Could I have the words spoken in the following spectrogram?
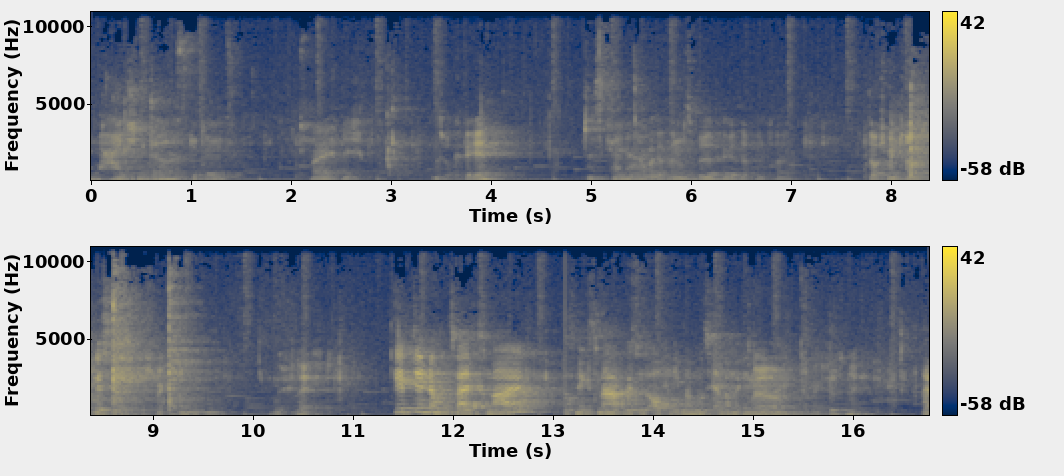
Nein, schmeckt doch nicht Skittles. Weiß ich nicht. Ist okay, Das ist keine aber Ahnung. gewöhnungsbedürftig ist auf jeden Fall. Doch, schmeckt schon. Das schmeckt schon nicht schlecht. Gib den noch ein zweites Mal. Das nächste Mal wirst du es auch lieben. Man muss ja einfach Naja, trinken. schmeckt es nicht. Hä?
